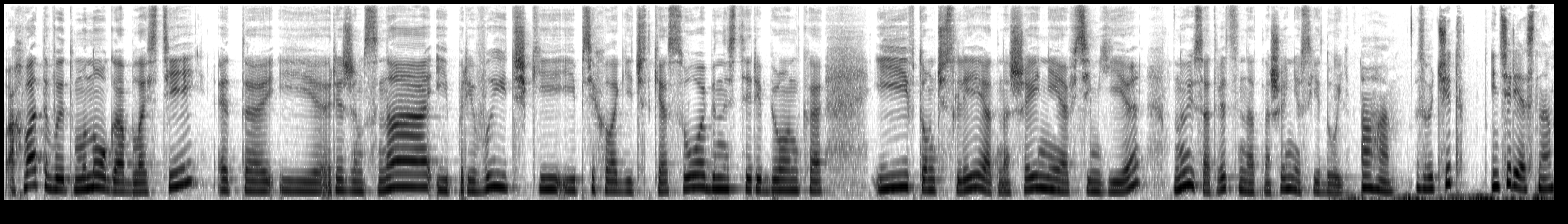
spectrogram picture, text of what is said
охватывает много областей. Это и режим сна, и привычки, и психологические особенности ребенка, и в том числе отношения в семье, ну и, соответственно, отношения с едой. Ага, звучит Интересно.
